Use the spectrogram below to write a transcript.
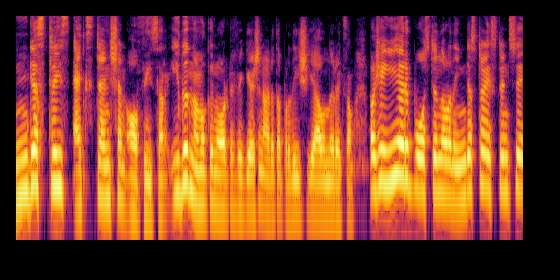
ഇൻഡസ്ട്രീസ് എക്സ്റ്റൻഷൻ ഓഫീസർ ഇത് നമുക്ക് നോട്ടിഫിക്കേഷൻ അടുത്ത പ്രതീക്ഷിക്കാവുന്ന ഒരു എക്സാം പക്ഷേ ഈ ഒരു പോസ്റ്റ് എന്ന് പറയുന്നത് ഇൻഡസ്ട്രി എക്സ്റ്റൻഷൻ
